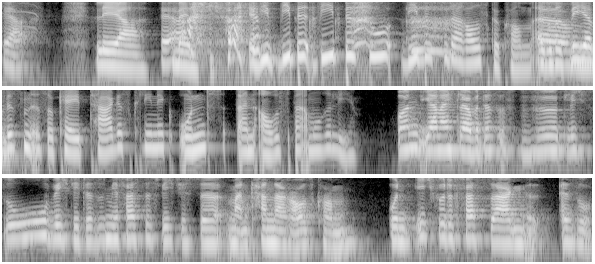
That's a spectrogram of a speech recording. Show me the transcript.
Ja. Lea, ja, Mensch. Ja, wie, wie, wie, bist du, wie bist du da rausgekommen? Also, was wir ja ähm. wissen, ist, okay, Tagesklinik und dein Aus bei Amorelie. Und Jana, ich glaube, das ist wirklich so wichtig. Das ist mir fast das Wichtigste. Man kann da rauskommen. Und ich würde fast sagen, also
